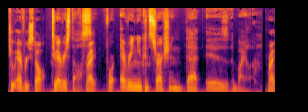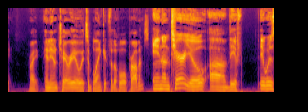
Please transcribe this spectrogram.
to every stall. to every stall. So Right. for every new construction, that is a bylaw. Right. Right. And in Ontario, it's a blanket for the whole province. In Ontario, uh, they it was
